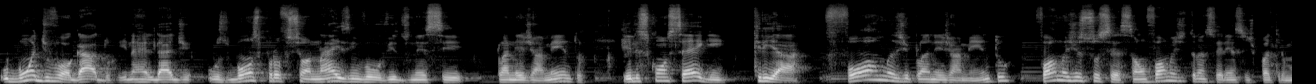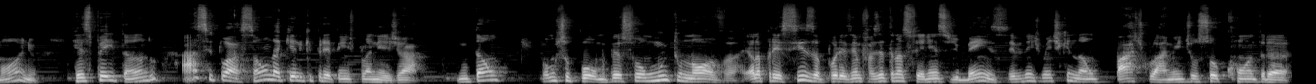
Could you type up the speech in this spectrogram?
o bom advogado e, na realidade, os bons profissionais envolvidos nesse planejamento, eles conseguem criar formas de planejamento, formas de sucessão, formas de transferência de patrimônio, respeitando a situação daquele que pretende planejar. Então, Vamos supor, uma pessoa muito nova, ela precisa, por exemplo, fazer transferência de bens? Evidentemente que não. Particularmente, eu sou contra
